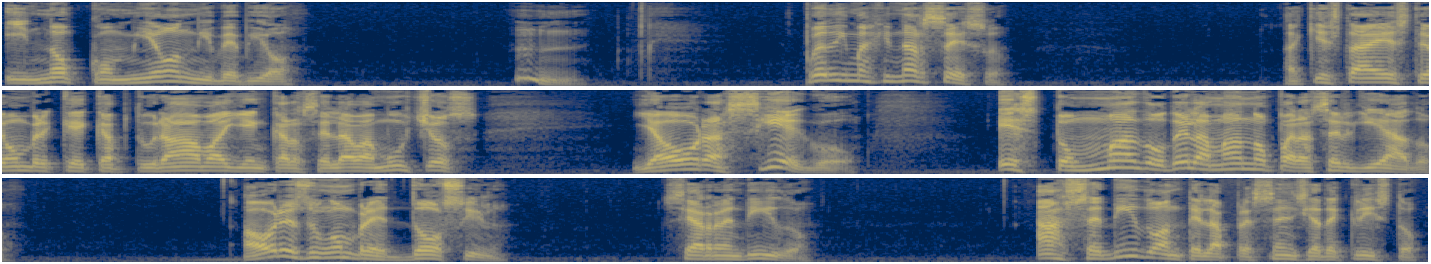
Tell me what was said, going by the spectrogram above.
y no comió ni bebió. Hmm. ¿Puede imaginarse eso? Aquí está este hombre que capturaba y encarcelaba a muchos, y ahora ciego, es tomado de la mano para ser guiado. Ahora es un hombre dócil, se ha rendido, ha cedido ante la presencia de Cristo.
